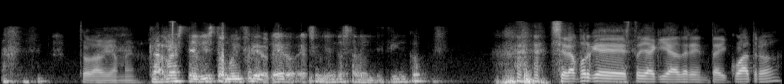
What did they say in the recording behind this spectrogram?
Todavía menos. Carlos, te he visto muy friolero, ¿eh? subiendo hasta 25. Será porque estoy aquí a 34,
